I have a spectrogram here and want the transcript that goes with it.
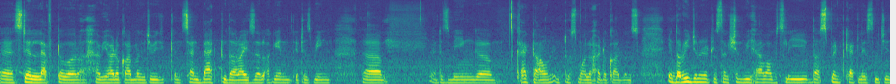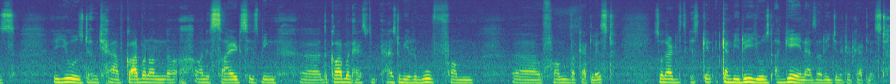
uh, still left over heavy hydrocarbons which we can send back to the riser. Again it is being uh, it is being uh, cracked down into smaller hydrocarbons. In the regenerator section we have obviously the spent catalyst which is used which have carbon on uh, on its sides is being uh, the carbon has to has to be removed from uh, from the catalyst so that it can, it can be reused again as a regenerated catalyst.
